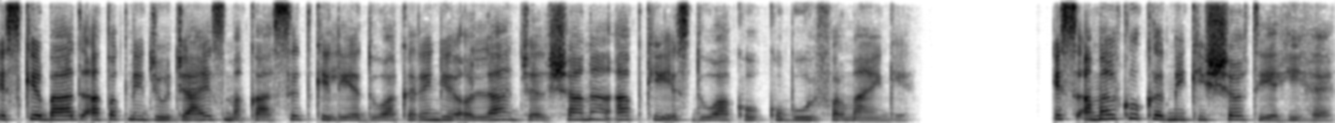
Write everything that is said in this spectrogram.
इसके बाद आप अपने जो जायज़ मकासद के लिए दुआ करेंगे, अल्लाह जलशाना आपकी इस दुआ को कबूल फरमाएँगे। इस अमल को करने की शर्त यही है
